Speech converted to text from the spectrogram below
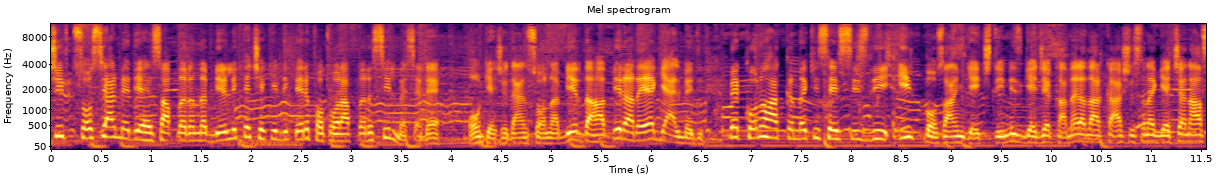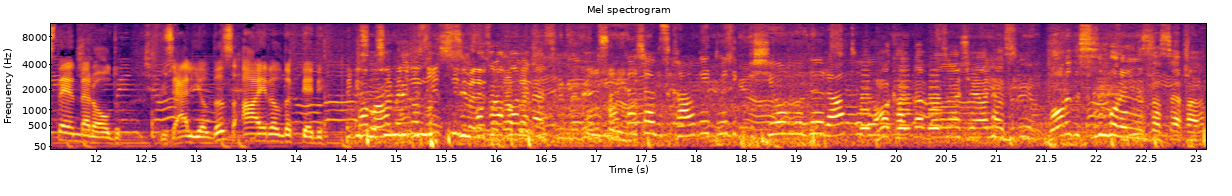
Çift sosyal medya hesaplarında birlikte çekildikleri fotoğrafları silmese de o geceden sonra bir daha bir araya gelmedi. Ve konu hakkındaki sessizliği ilk bozan geçtiğimiz gece kameralar karşısına geçen Aslı Enver oldu. Güzel Yıldız ayrıldık dedi. Peki sosyal medyadan niye silmedin fotoğraflar neden fotoğraflarınızı? Onu soruyorum. Arkadaşlar biz kavga etmedik, bir şey olmadı, rahat olun. Ama kalpler falan her şey hala duruyor. Bu arada sizin moraliniz nasıl efendim?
